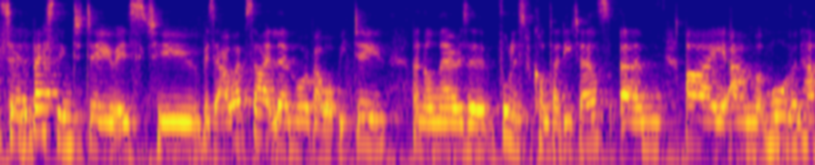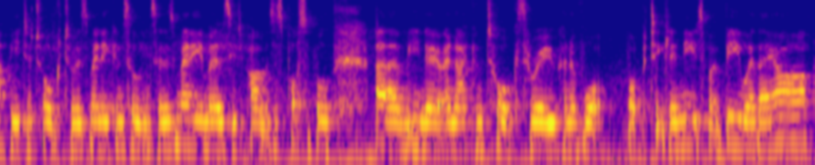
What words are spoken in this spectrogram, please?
So the best thing to do is to visit our website, learn more about what we do, and on there is a full list of contact details. Um, I am more than happy to talk to as many consultants in as many emergency departments as possible, um, you know, and I can talk through kind of what what particular needs might be where they are,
